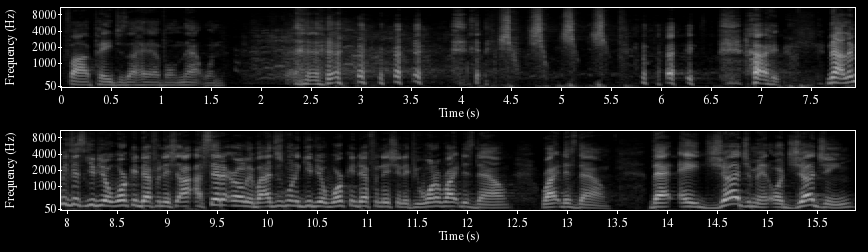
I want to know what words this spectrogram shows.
five pages I have on that one. all right. Now, let me just give you a working definition. I, I said it earlier, but I just want to give you a working definition. If you want to write this down, write this down. That a judgment or judging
